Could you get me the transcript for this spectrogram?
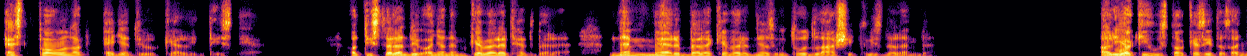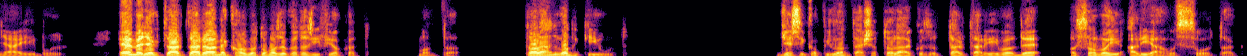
ezt Paulnak egyedül kell intéznie. A tisztelendő anya nem keveredhet bele nem mer belekeveredni az utódlási küzdelembe. Alia kihúzta a kezét az anyjáéból. Elmegyek tártárral, meghallgatom azokat az ifjakat, mondta. Talán van kiút. Jessica pillantása találkozott tártáréval, de a szavai Aliához szóltak.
